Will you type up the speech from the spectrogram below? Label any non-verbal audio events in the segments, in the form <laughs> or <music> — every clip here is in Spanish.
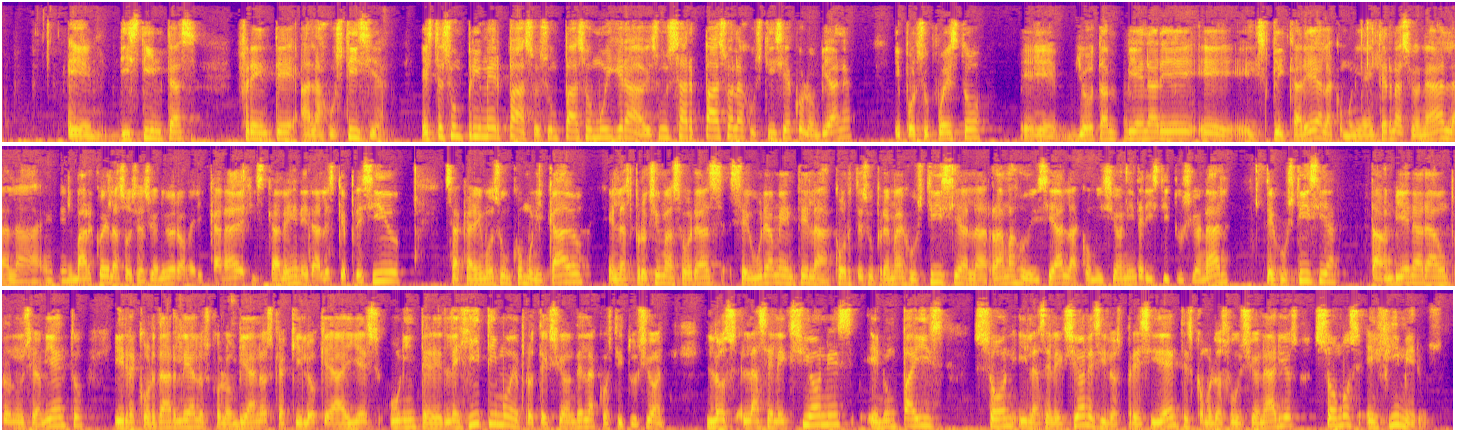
eh, distintas frente a la justicia. Este es un primer paso, es un paso muy grave, es un zarpazo a la justicia colombiana y por supuesto eh, yo también haré, eh, explicaré a la comunidad internacional, a la, en el marco de la Asociación Iberoamericana de Fiscales Generales que presido, sacaremos un comunicado. En las próximas horas seguramente la Corte Suprema de Justicia, la rama judicial, la Comisión Interinstitucional de Justicia también hará un pronunciamiento y recordarle a los colombianos que aquí lo que hay es un interés legítimo de protección de la Constitución. Los, las elecciones en un país son, y las elecciones y los presidentes como los funcionarios, somos efímeros,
